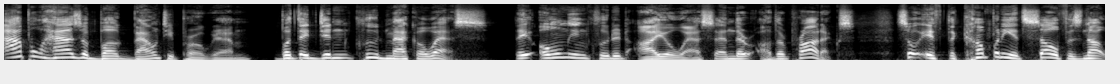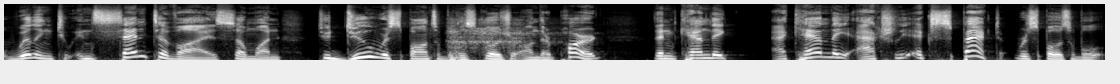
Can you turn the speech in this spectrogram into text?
Apple has a bug bounty program, but they didn't include Mac OS they only included iOS and their other products. So if the company itself is not willing to incentivize someone to do responsible disclosure on their part, then can they uh, can they actually expect responsible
